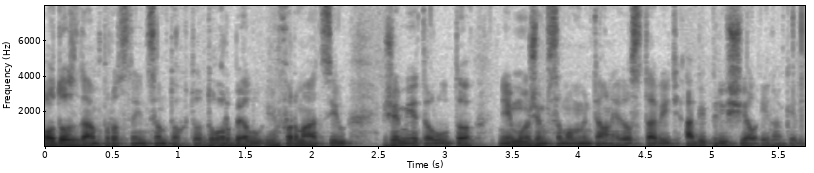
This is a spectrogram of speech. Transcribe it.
odozdám prostredníctvom tohto doorbellu informáciu, že mi je to ľúto, nemôžem sa momentálne dostaviť, aby prišiel inokedy.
